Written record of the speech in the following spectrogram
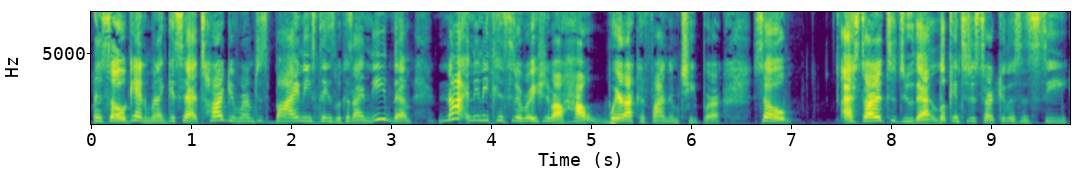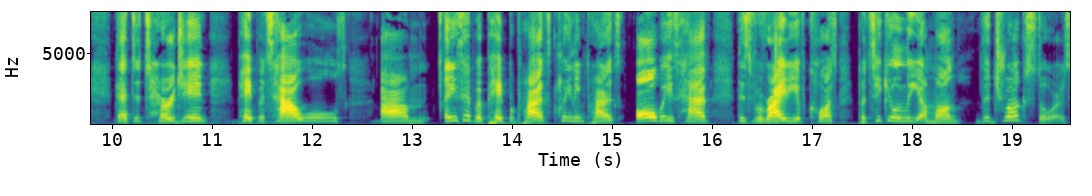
And so again, when I get to that Target where I'm just buying these things because I need them, not in any consideration about how where I could find them cheaper. So I started to do that, look into the circulars and see that detergent, paper towels, um, any type of paper products, cleaning products always have this variety of costs, particularly among the drugstores.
